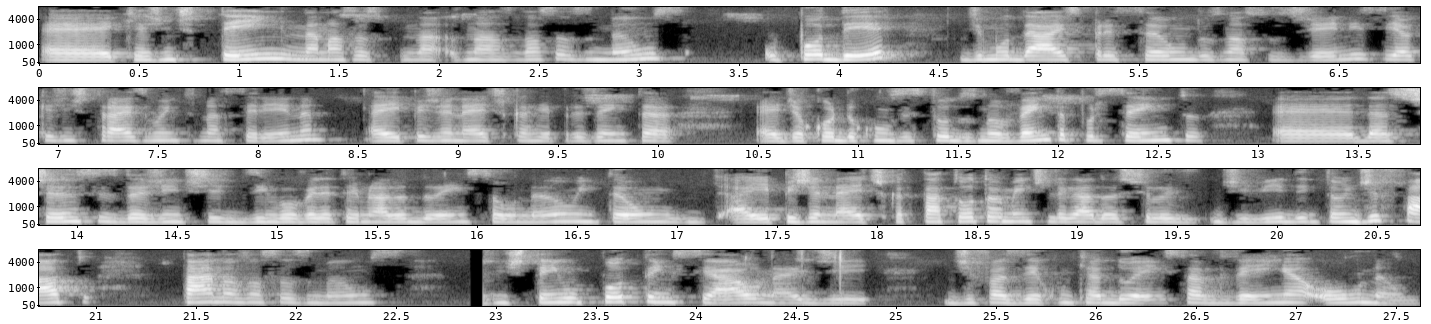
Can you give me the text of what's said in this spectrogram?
é, que a gente tem na nossas, na, nas nossas mãos o poder de mudar a expressão dos nossos genes, e é o que a gente traz muito na Serena. A epigenética representa, é, de acordo com os estudos, 90% é, das chances da gente desenvolver determinada doença ou não. Então, a epigenética está totalmente ligada ao estilo de vida. Então, de fato, está nas nossas mãos. A gente tem o potencial né, de, de fazer com que a doença venha ou não,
